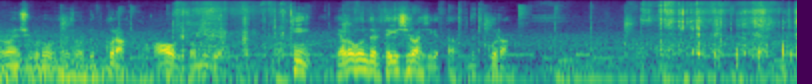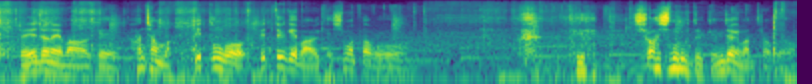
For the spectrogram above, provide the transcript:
이런 식으로 해서 눕구락 어우 너무 귀여워 여러분들 되게 싫어하시겠다 눕구락 저 예전에 막 이렇게 한창 막 삐뚤 거 삐뚤게 막 이렇게 심었다고. 되게 싫어하시는 분들 굉장히 많더라고요.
